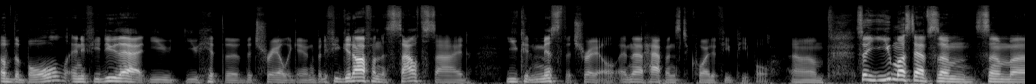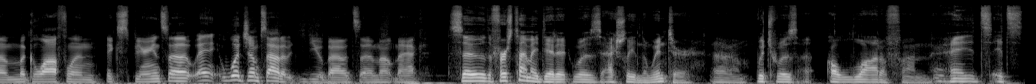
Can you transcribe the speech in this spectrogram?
of the bowl, and if you do that, you you hit the the trail again. But if you get off on the south side, you can miss the trail, and that happens to quite a few people. Um, so you must have some some uh, McLaughlin experience. Uh, eh, what jumps out at you about uh, Mount Mac? So the first time I did it was actually in the winter, um, which was a, a lot of fun. And it's it's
